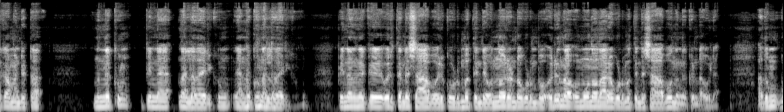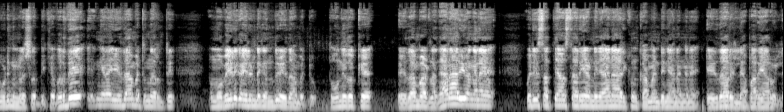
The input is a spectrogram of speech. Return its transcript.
കമന്റ് ഇട്ടാൽ നിങ്ങൾക്കും പിന്നെ നല്ലതായിരിക്കും ഞങ്ങൾക്കും നല്ലതായിരിക്കും. പിന്നെ നിങ്ങൾക്ക് ഒരുത്തന്റെ ശാപം ഒരു കുടുംബത്തിന്റെ ഒന്നോ രണ്ടോ കുടുംബം ഒരു മൂന്നോ നാലോ കുടുംബത്തിന്റെ ശാപവും നിങ്ങൾക്ക് ഉണ്ടാവില്ല അതും കൂടി നിങ്ങൾ ശ്രദ്ധിക്കുക. വെറുതെ ഇങ്ങനെ എഴുതാൻ പറ്റുന്ന പറഞ്ഞിട്ട് മൊബൈൽ കയ്യിലുണ്ടെങ്കിൽ എന്തും എഴുതാൻ പറ്റൂ. തോന്നിയതൊക്കെ എഴുതാൻ പാടില്ല. ഞാൻ അങ്ങനെ ഒരു സത്യാവസ്ഥ അറിയാണ്ട് ഞാൻ ആർക്കും കമന്റ് ഞാൻ അങ്ങനെ എഴുതാറില്ല പറയാറുമില്ല.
